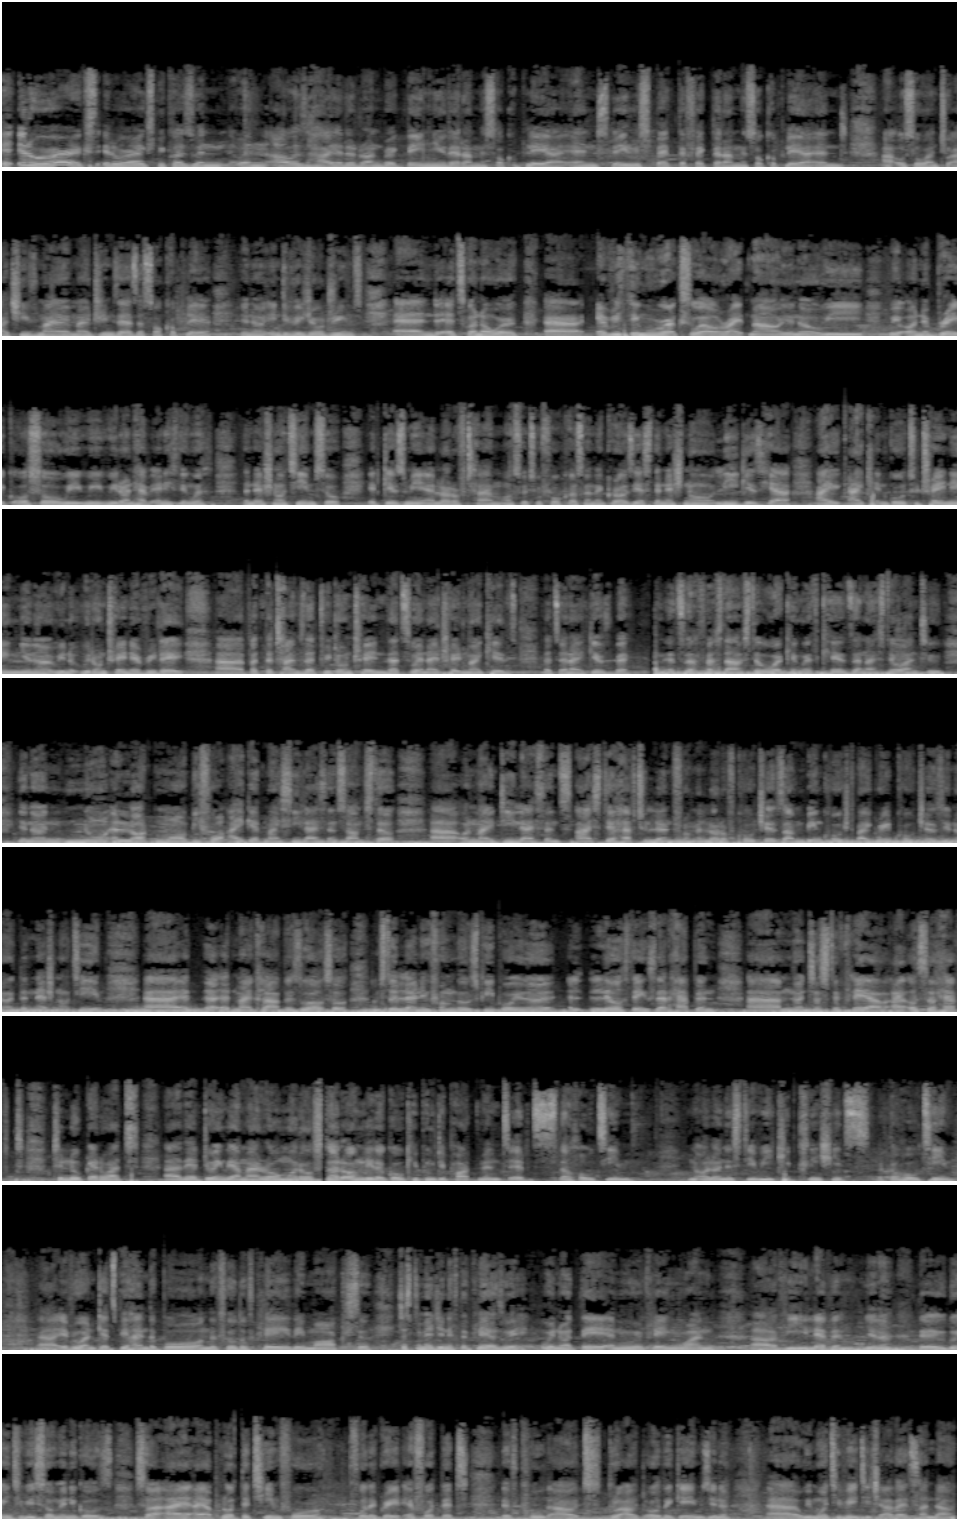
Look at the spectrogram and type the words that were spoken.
It, it, works. It works because when when I was hired at Randburg, they knew that I'm a soccer player and they respect the fact that I'm a soccer player and I also want to achieve my, my dreams as a soccer player, you know, individual dreams. And it's gonna work. Uh, everything works well right now, you know. We we're on a break also. We, we, we don't have anything with the national team, so it gives me a lot of time also to focus on the girls. Yes, the national league is here. I, I can go to training, you know, we, we don't train train every day. Uh, but the times that we don't train, that's when I train my kids. That's when I give back. It's the first time I'm still working with kids and I still want to, you know, know a lot more before I get my C license. So I'm still uh, on my D license. I still have to learn from a lot of coaches. I'm being coached by great coaches, you know, at the national team, uh, at, at, my club as well. So I'm still learning from those people, you know, little things that happen. Uh, I'm not just a player. I also have to look at what uh, they're doing. They are my role models. Not only the goalkeeping department, it's the whole team in all honesty. We keep clean sheets with the whole team. Uh, everyone gets behind the ball on the field of play, they mark. So just imagine if the players were, were not there and we were playing 1 uh, v11, you know, there are going to be so many goals. So I, I applaud the team for, for the great effort that they've pulled out throughout all the games, you know. Uh, we motivate each other at Sundown.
